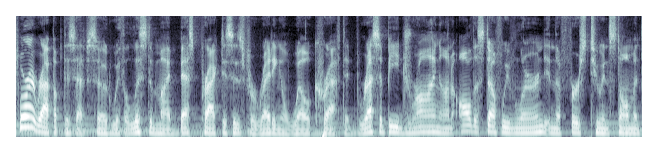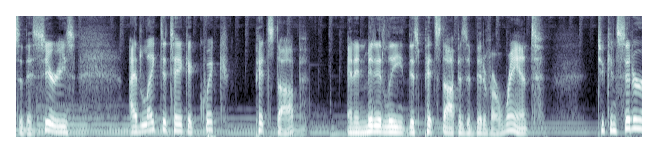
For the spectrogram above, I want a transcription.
Before I wrap up this episode with a list of my best practices for writing a well crafted recipe, drawing on all the stuff we've learned in the first two installments of this series, I'd like to take a quick pit stop. And admittedly, this pit stop is a bit of a rant to consider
